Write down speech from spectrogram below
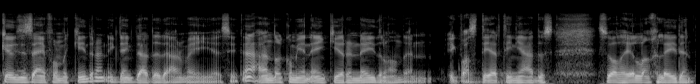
keuze zijn voor mijn kinderen. Ik denk dat het daarmee uh, zit. Ja, en dan kom je in één keer in Nederland. En ik was 13 jaar, dus het is wel heel lang geleden.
